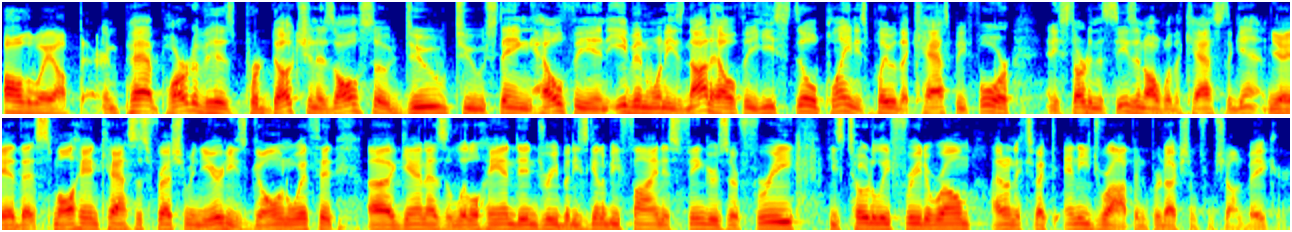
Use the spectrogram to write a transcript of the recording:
all the way up there. And Pat, part of his production is also due to staying healthy, and even when he's not healthy, he's still playing. He's played with a cast before, and he's starting the season off with a cast again. Yeah, yeah, that small hand cast his freshman year. He's going with it uh, again as a little hand injury, but he's going to be fine. His fingers are free. He's totally free to roam. I don't expect any drop in production from Sean Baker.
